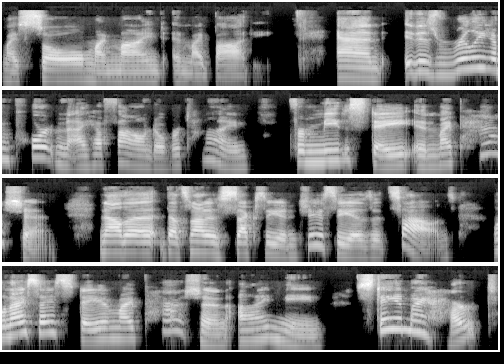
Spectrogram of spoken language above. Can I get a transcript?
my soul, my mind, and my body. And it is really important, I have found over time, for me to stay in my passion. Now, that, that's not as sexy and juicy as it sounds. When I say stay in my passion, I mean stay in my heart,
